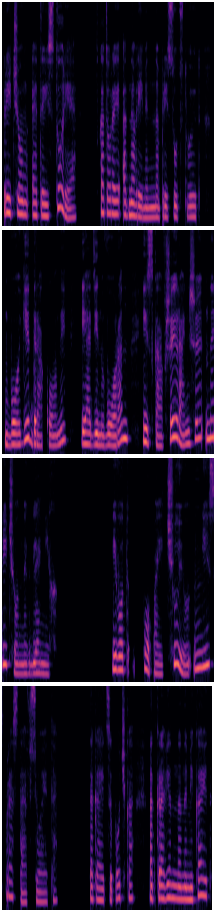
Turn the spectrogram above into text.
Причем эта история, в которой одновременно присутствуют боги, драконы и один ворон, искавший раньше нареченных для них. И вот попой чую неспроста все это. Такая цепочка откровенно намекает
